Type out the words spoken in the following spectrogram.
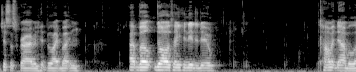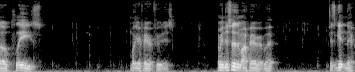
just subscribe and hit the like button. Upvote, do all the things you need to do. Comment down below, please, what your favorite food is. I mean, this isn't my favorite, but it's getting there.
